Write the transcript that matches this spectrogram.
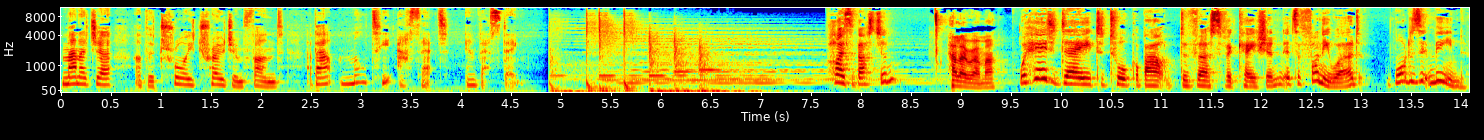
manager of the Troy Trojan Fund, about multi asset investing. Hi, Sebastian. Hello, Emma. We're here today to talk about diversification. It's a funny word. What does it mean?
